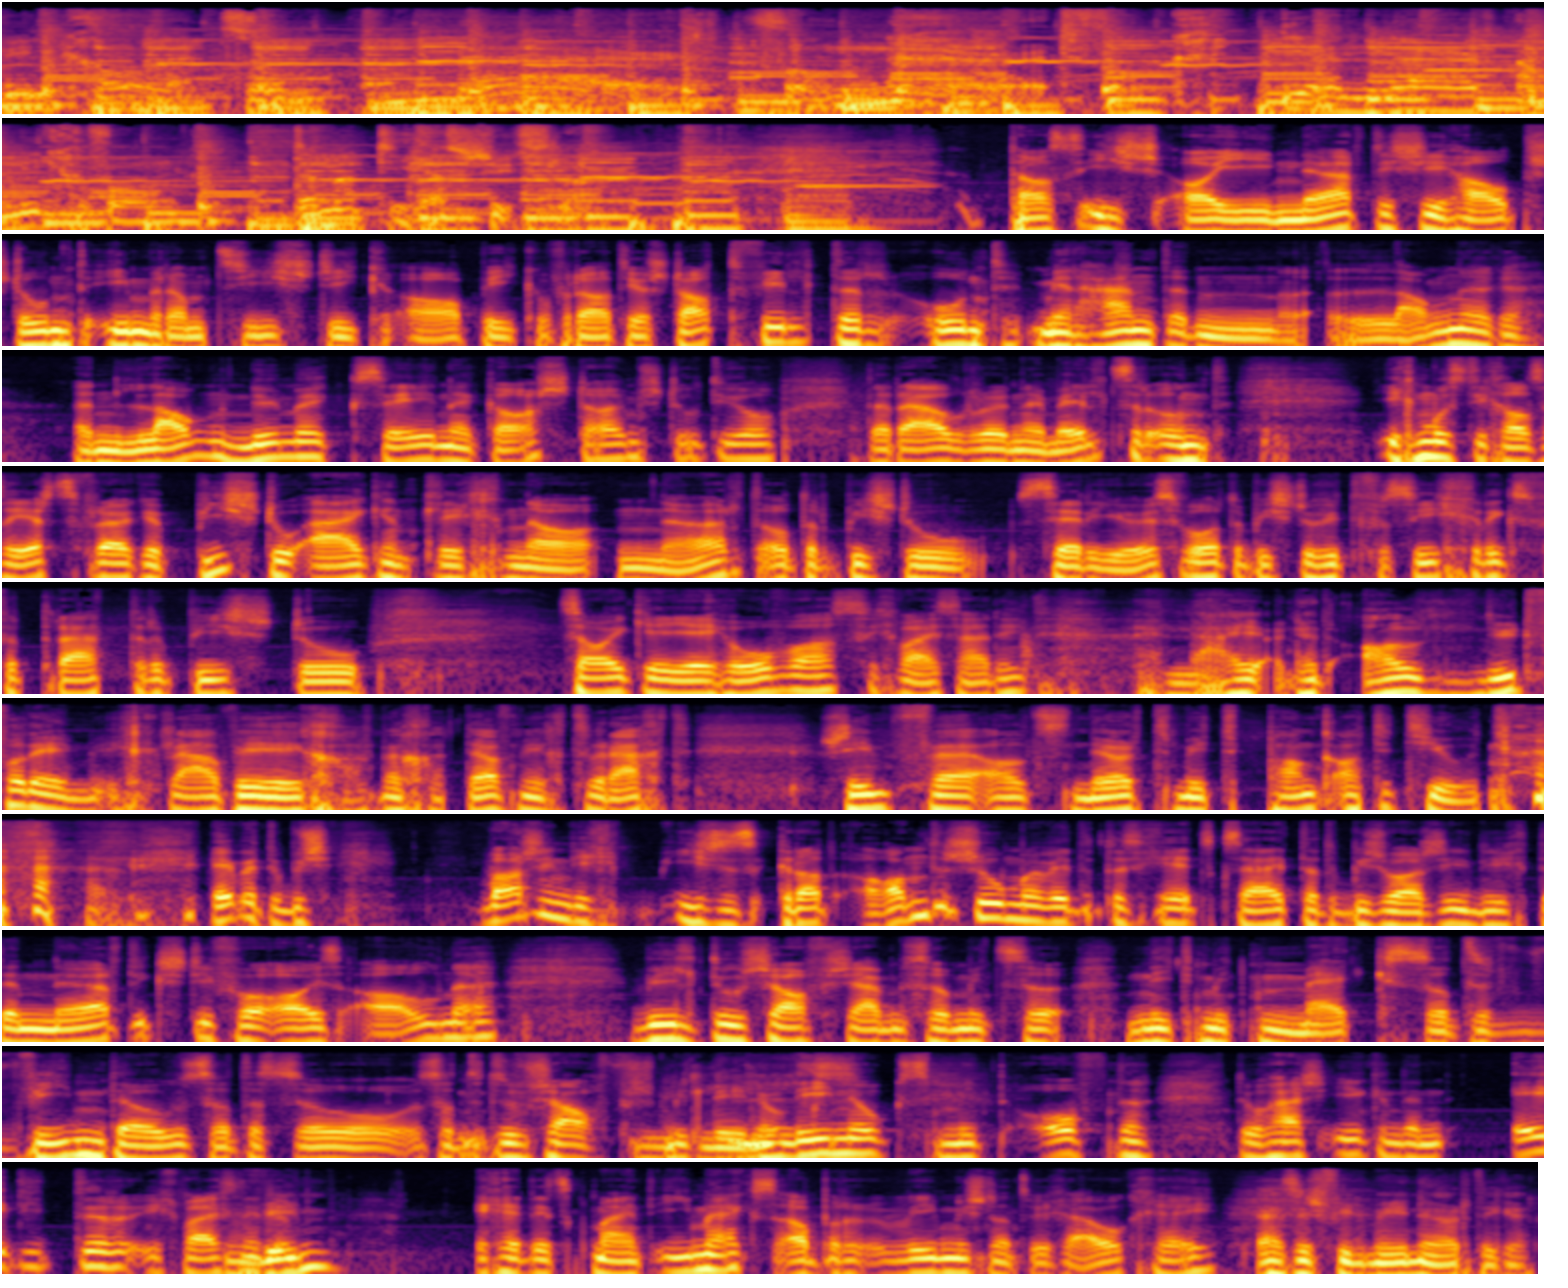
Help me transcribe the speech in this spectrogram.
willkommen zum Nerd vom Nerdfunk. Ihr Nerd am Mikrofon, der Matthias Schüssler. Das ist eure nerdische Halbstunde immer am Dienstagabend auf Radio Stadtfilter und wir haben einen langen, einen lang nicht mehr gesehenen Gast hier im Studio, der Raul René Melzer und ich muss dich als erstes fragen, bist du eigentlich noch Nerd oder bist du seriös geworden? Bist du heute Versicherungsvertreter? Bist du Zeuge Jehovas? Ich weiß auch nicht. Äh, Nein, nicht all, nichts von dem. Ich glaube, ich, man darf mich zu Recht schimpfen als Nerd mit Punk-Attitude. Eben, du bist. Wahrscheinlich ist es gerade andersrum, wie das ich jetzt gesagt habe. Du bist wahrscheinlich der nerdigste von uns allen, weil du schaffst eben so mit so, nicht mit Macs oder Windows oder so, sondern du schaffst mit, Mit Linux. Linux. mit offener, du hast irgendeinen Editor, ich weiß nicht, ob, Wim, ich hätte jetzt gemeint Emacs, aber Vim ist natürlich auch okay. es ist viel mehr nerdiger.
